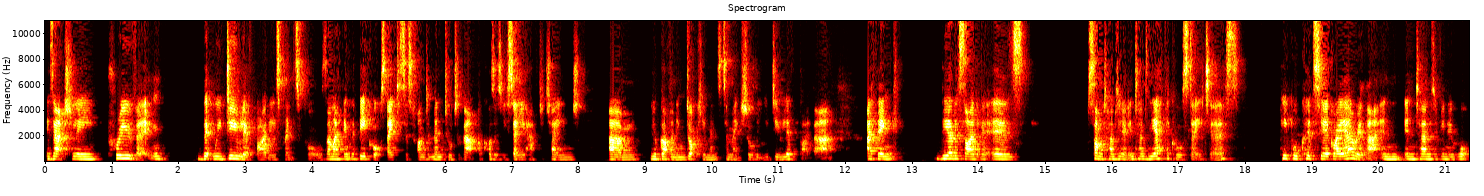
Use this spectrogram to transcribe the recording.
is actually proving that we do live by these principles. And I think the B Corp status is fundamental to that because, as you say, you have to change um, your governing documents to make sure that you do live by that. I think the other side of it is sometimes, you know, in terms of the ethical status, people could see a grey area that in, in terms of, you know, what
